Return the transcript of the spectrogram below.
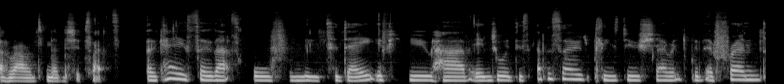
around membership sites. Okay, so that's all from me today. If you have enjoyed this episode, please do share it with a friend,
